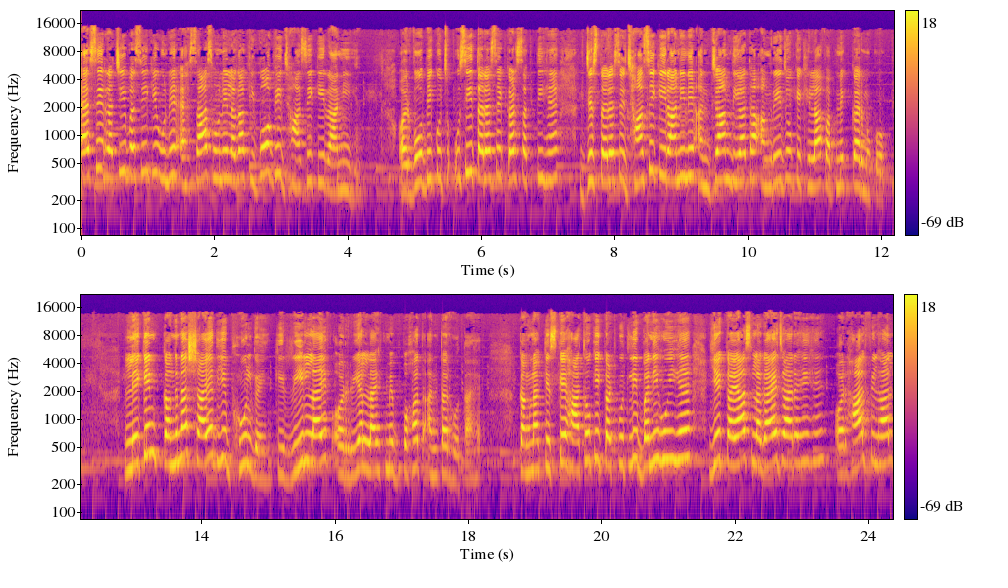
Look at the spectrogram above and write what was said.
ऐसे रची बसी कि उन्हें एहसास होने लगा कि वो भी झांसी की रानी है। और वो भी कुछ उसी तरह से कर सकती हैं, जिस तरह से झांसी की रानी ने अंजाम दिया था अंग्रेज़ों के खिलाफ अपने कर्म को। लेकिन कंगना शायद ये भूल गई कि रियल लाइफ और रियल लाइफ में बहुत अंतर होता है। कंगना किसके हाथों की कठपुतली बनी हुई है, ये कयास लगाए जा रहे हैं और हाल फ़िलहाल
